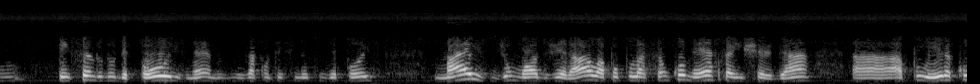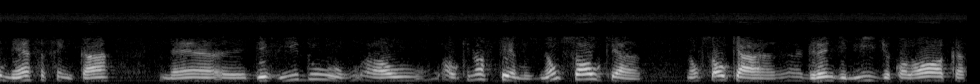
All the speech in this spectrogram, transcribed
um, pensando no depois, né, nos acontecimentos depois, mas de um modo geral a população começa a enxergar a, a poeira começa a sentar né, devido ao, ao que nós temos. Não só o que a, não só o que a grande mídia coloca,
